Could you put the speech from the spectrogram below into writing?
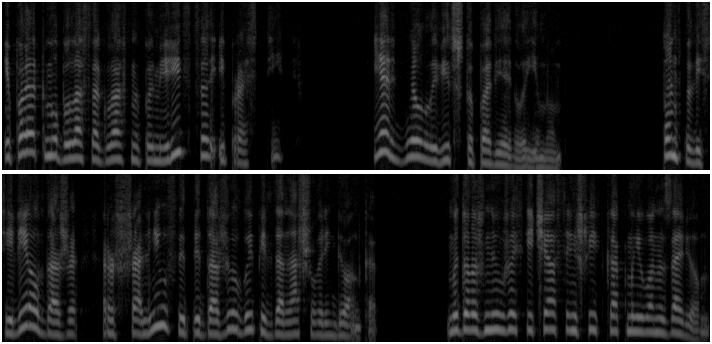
и поэтому была согласна помириться и простить. Я сделала вид, что поверила ему. Он повеселел, даже расшалился и предложил выпить за нашего ребенка. Мы должны уже сейчас решить, как мы его назовем.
